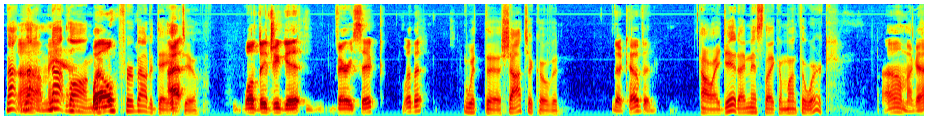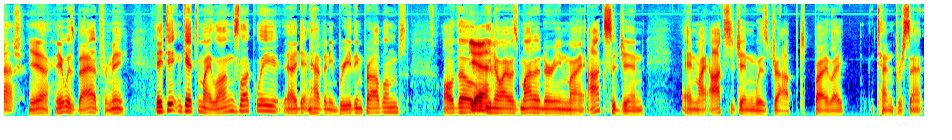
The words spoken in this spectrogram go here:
Not Oh, not, not long, Well, but for about a day I- or two Well, did you get very sick with it? with the shots of COVID. The COVID. Oh, I did. I missed like a month of work. Oh my gosh. Yeah, it was bad for me. It didn't get to my lungs, luckily. I didn't have any breathing problems. Although, Yeah. you know, I was monitoring my oxygen and my oxygen was dropped by like 10%.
